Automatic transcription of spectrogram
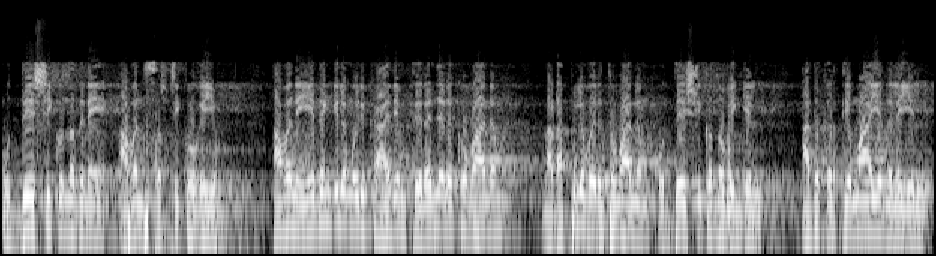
ഉദ്ദേശിക്കുന്നതിനെ അവൻ സൃഷ്ടിക്കുകയും അവൻ ഏതെങ്കിലും ഒരു കാര്യം തിരഞ്ഞെടുക്കുവാനും നടപ്പിൽ വരുത്തുവാനും ഉദ്ദേശിക്കുന്നുവെങ്കിൽ അത് കൃത്യമായ നിലയിൽ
